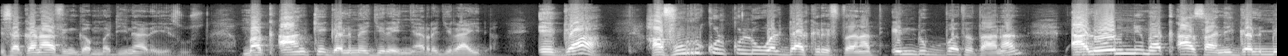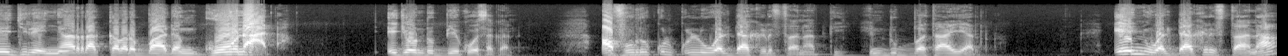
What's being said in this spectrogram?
isa kanaaf hin gammadiinaadha Yesuus. Maqaan kee galmee jireenyaa irra jiraayidha. Egaa hafuurri qulqulluu waldaa kiristaanaatti in dubbata taanaan dhaloonni maqaa isaanii galmee jireenyaa irra akka barbaadan goonaadha. Ijoon dubbii koo isa kana. Hafuurri qulqulluu waldaa kiristaanaatti hin dubbataa yarra. Eenyu waldaa kiristaanaa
